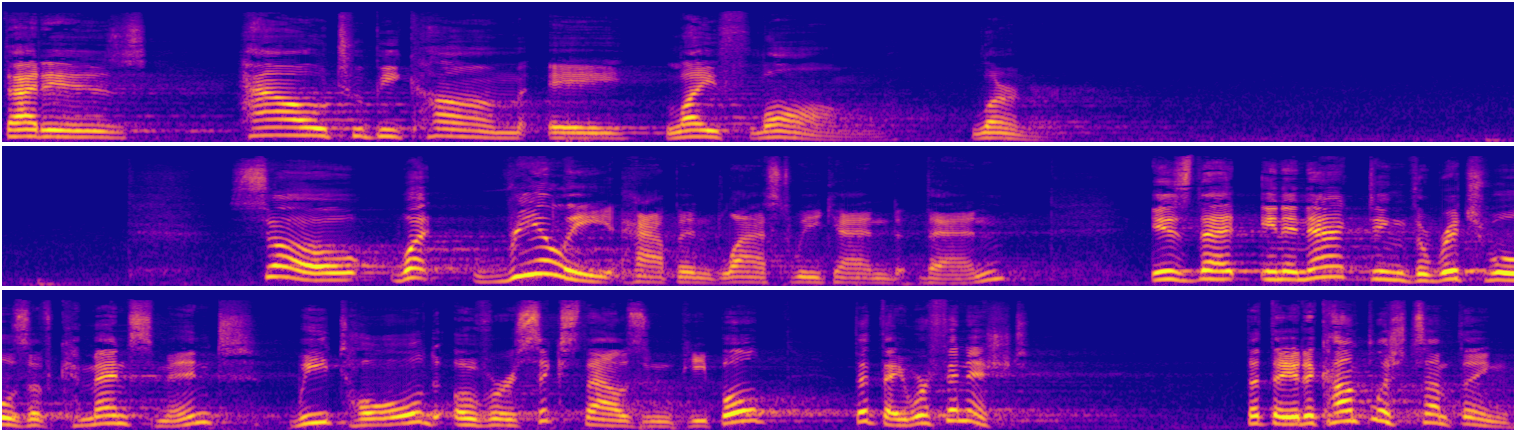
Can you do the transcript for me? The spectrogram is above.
That is, how to become a lifelong learner. So, what really happened last weekend then is that in enacting the rituals of commencement, we told over 6,000 people that they were finished that they had accomplished something,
